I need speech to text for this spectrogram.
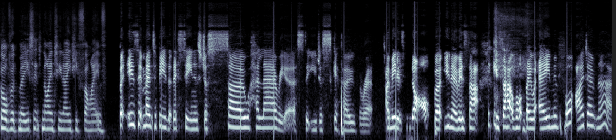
bothered me since 1985. But is it meant to be that this scene is just so hilarious that you just skip over it? I mean, it's not, but you know, is that is that what they were aiming for? I don't know.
